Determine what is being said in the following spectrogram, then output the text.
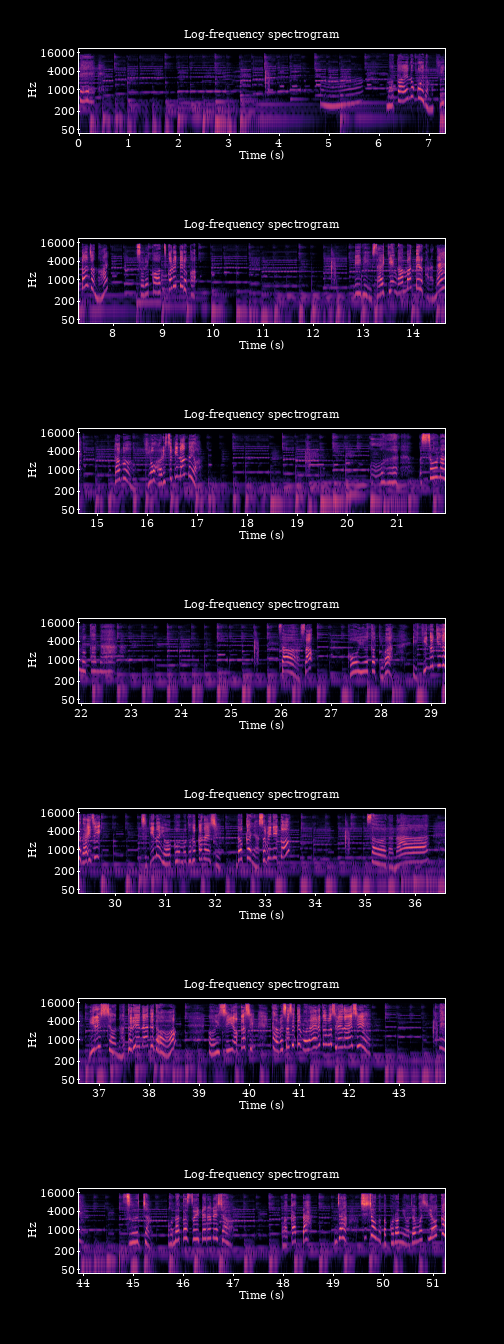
うーん。また絵の声でも聞いたんじゃない？それか疲れてるか？リリー最近頑張ってるからね。多分気を張りすぎなんだよ。時は息抜きが大事。次の陽光も届かないしどっかに遊びに行こう。そうだな。イルスショーのアトリエなんてどう？美味しいお菓子食べさせてもらえるかもしれないし。すーちゃんお腹空いてるでしょ。わかった。じゃあ師匠のところにお邪魔しようか。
